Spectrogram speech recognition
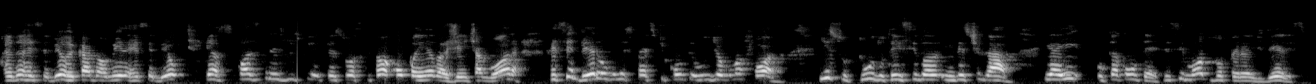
o Renan recebeu, o Ricardo Almeida recebeu, e as quase 3 mil pessoas que estão acompanhando a gente agora receberam alguma espécie de conteúdo de alguma forma. Isso tudo tem sido investigado. E aí, o que acontece? Esse modus operandi deles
